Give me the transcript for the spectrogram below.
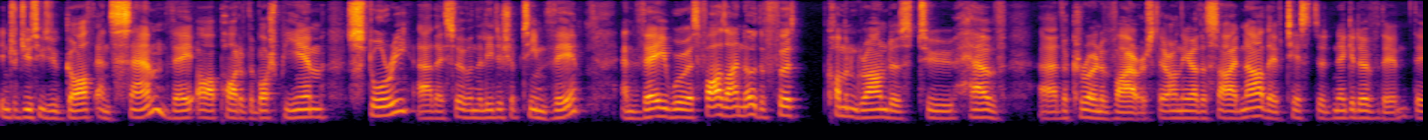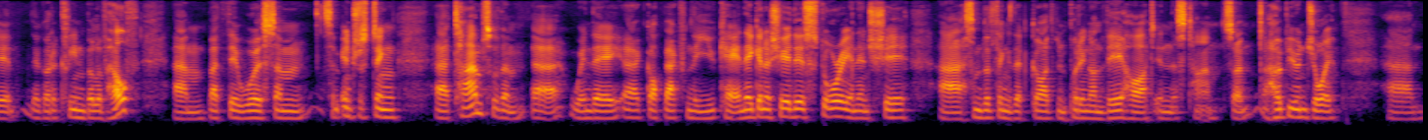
introduce you to Garth and Sam. They are part of the Bosch PM story. Uh, they serve in the leadership team there, and they were, as far as I know, the first common grounders to have uh, the coronavirus. They're on the other side now. They've tested negative. They they they've got a clean bill of health. Um, but there were some some interesting uh, times for them uh, when they uh, got back from the UK, and they're going to share their story and then share uh, some of the things that God's been putting on their heart in this time. So I hope you enjoy um,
